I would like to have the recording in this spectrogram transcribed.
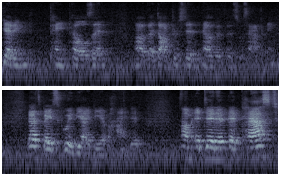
getting pain pills and uh, the doctors didn't know that this was happening. That's basically the idea behind it. Um, it did, it, it passed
